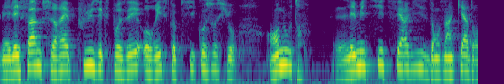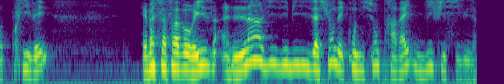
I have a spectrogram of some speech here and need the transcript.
mais les femmes seraient plus exposées aux risques psychosociaux. En outre, les métiers de service dans un cadre privé, eh ben ça favorise l'invisibilisation des conditions de travail difficiles.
